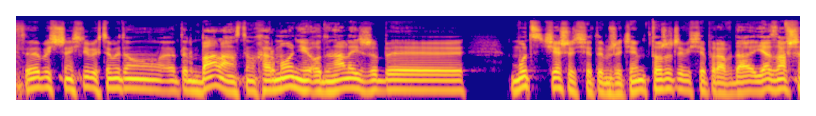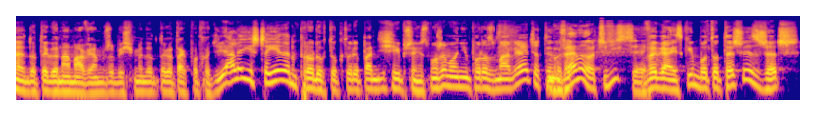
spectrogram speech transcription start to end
Chcemy być szczęśliwi, chcemy tą, ten balans, tę harmonię odnaleźć, żeby móc cieszyć się tym życiem. To rzeczywiście prawda. Ja zawsze do tego namawiam, żebyśmy do tego tak podchodzili. Ale jeszcze jeden produkt, o który pan dzisiaj przyniósł. Możemy o nim porozmawiać? O tym Możemy, oczywiście. Wegańskim, bo to też jest rzecz,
